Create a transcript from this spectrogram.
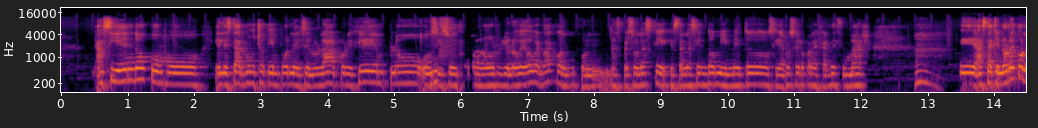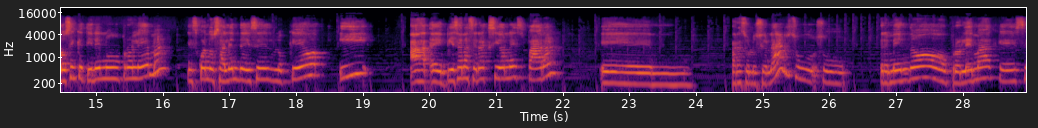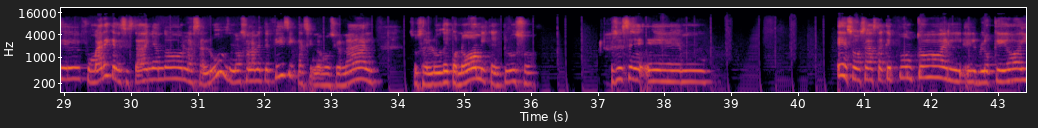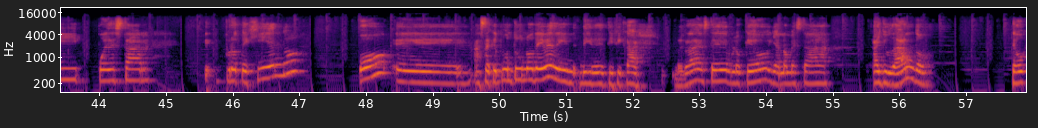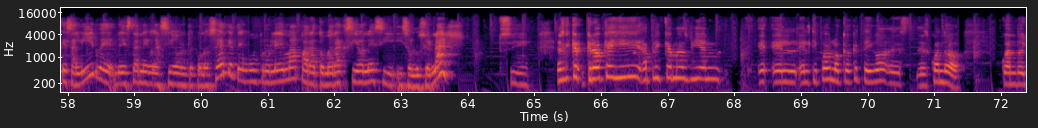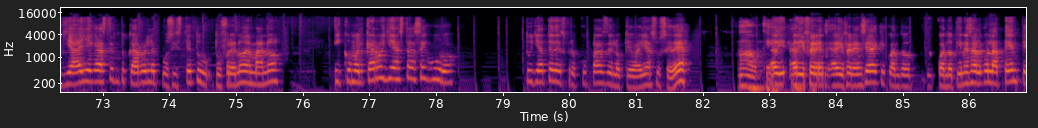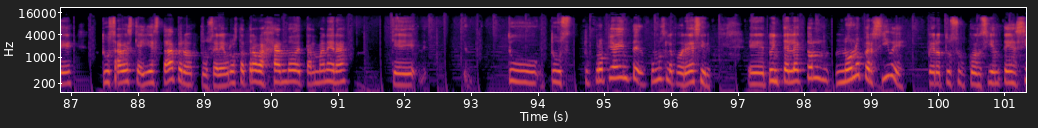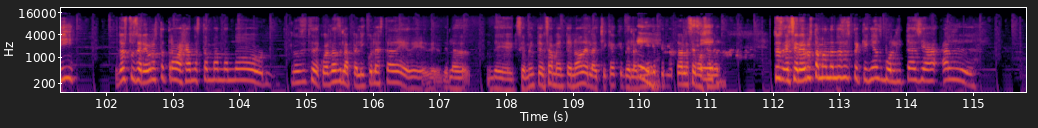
haciendo, como el estar mucho tiempo en el celular, por ejemplo, o si soy fumador, yo lo veo, ¿verdad? Con, las personas que, que, están haciendo mi método cigarro cero para dejar de fumar. Ah. Eh, hasta que no reconocen que tienen un problema, es cuando salen de ese desbloqueo y ah, empiezan a hacer acciones para, em, para solucionar su, tremendo problema que es el fumar y que les está dañando la salud, no solamente física, sino emocional, su salud económica incluso. Entonces, eh, em, eso, o sea, hasta qué punto el, bloqueo ahí puede estar eh, protegiendo o eh, hasta qué punto uno debe de, identificar, ¿verdad? Este bloqueo ya no me está ayudando. Tengo que salir de, esta negación, reconocer que tengo un problema para tomar acciones y, solucionar. Sí, es que creo que ahí aplica más bien el, tipo de bloqueo que te digo es, cuando, cuando ya llegaste en tu carro y le pusiste tu, tu freno de mano y como el carro ya está seguro, tú ya te despreocupas de lo que vaya a suceder. Ah, ok. A, diferencia, a diferencia de que cuando, cuando tienes algo latente, tú sabes que ahí está, pero tu cerebro está trabajando de tal manera que tu, tu, tu propia, ¿cómo se le podría decir? Eh, tu intelecto no lo percibe, pero tu subconsciente sí. Entonces tu cerebro está trabajando, está mandando, no sé si te acuerdas de la película esta de, de, de, la, de se llama intensamente, ¿no? De la chica que, de la niña que tenía todas las emociones. Entonces el cerebro está mandando esas pequeñas bolitas ya al,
